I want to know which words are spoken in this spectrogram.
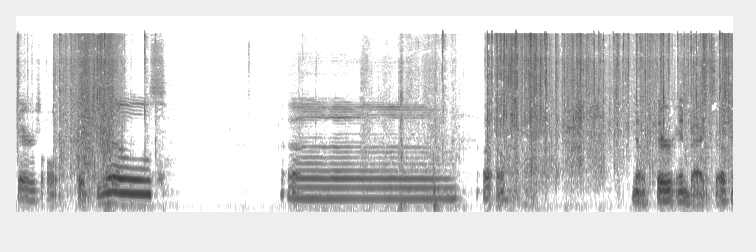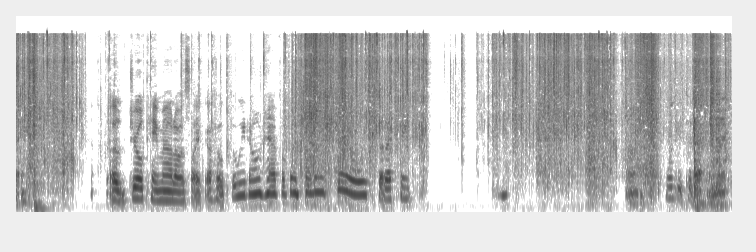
There's all the drills. Um, uh-oh. No, they're in bags. Okay. A drill came out. I was like, I hope that we don't have a bunch of loose drills, but I think... Oh, we'll get to that in a minute.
